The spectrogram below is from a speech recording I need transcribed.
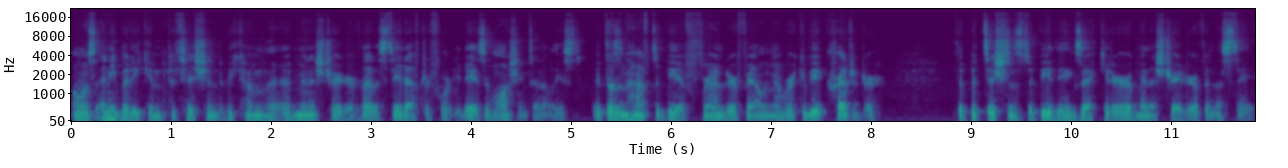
almost anybody can petition to become the administrator of that estate after 40 days in Washington, at least. It doesn't have to be a friend or family member, it could be a creditor that petitions to be the executor administrator of an estate.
